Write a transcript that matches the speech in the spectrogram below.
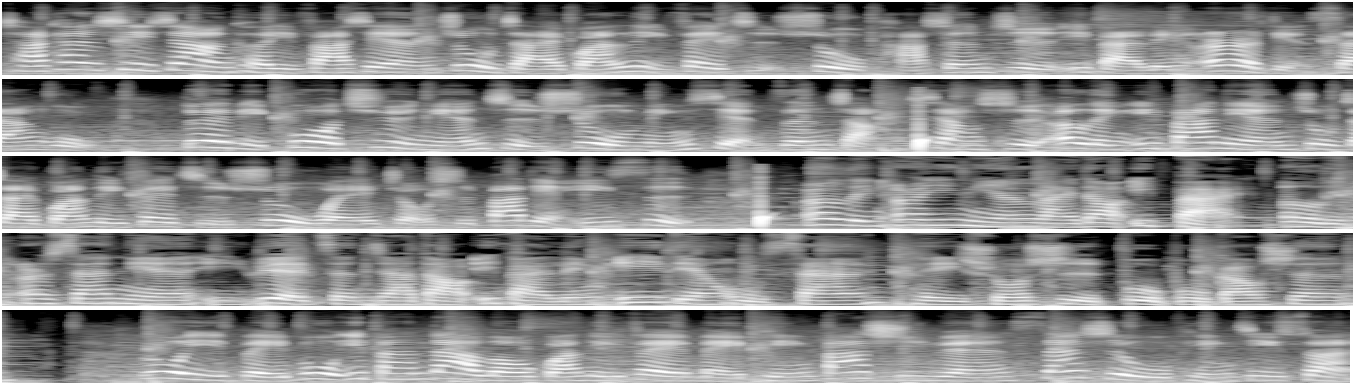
查看细项可以发现，住宅管理费指数爬升至一百零二点三五。对比过去年指数明显增长，像是二零一八年住宅管理费指数为九十八点一四，二零二一年来到一百，二零二三年一月增加到一百零一点五三，可以说是步步高升。若以北部一般大楼管理费每平八十元，三十五平计算，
